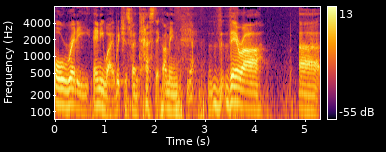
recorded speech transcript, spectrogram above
already anyway, which is fantastic. I mean, Yep. th- there are uh,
